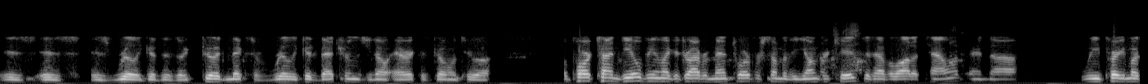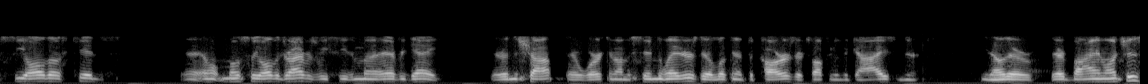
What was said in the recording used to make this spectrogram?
is is is really good. There's a good mix of really good veterans. You know, Eric is going to a a part-time deal, being like a driver mentor for some of the younger kids that have a lot of talent, and uh, we pretty much see all those kids. Uh, mostly all the drivers, we see them uh, every day. They're in the shop. They're working on the simulators. They're looking at the cars. They're talking to the guys, and they're, you know, they're they're buying lunches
